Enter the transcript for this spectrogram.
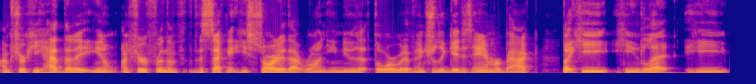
I'm sure he had that. You know, I'm sure from the the second he started that run, he knew that Thor would eventually get his hammer back. But he he let he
